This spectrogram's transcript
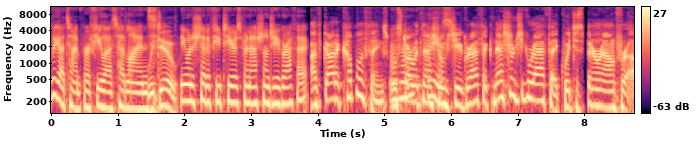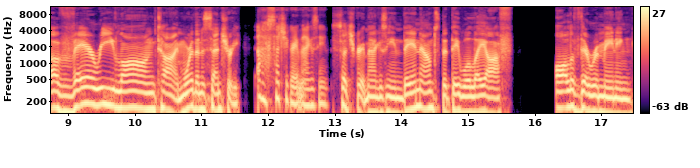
We got time for a few last headlines. We do. You want to shed a few tears for National Geographic? I've got a couple of things. We'll Mhm, start with National please. Geographic. National Geographic, which has been around for a very long time, more than a century. Oh, such a great magazine. Such a great magazine. They announced that they will lay off all of their remaining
